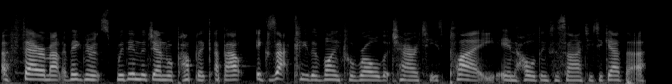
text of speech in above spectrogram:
a fair amount of ignorance within the general public about exactly the vital role that charities play in holding society together,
